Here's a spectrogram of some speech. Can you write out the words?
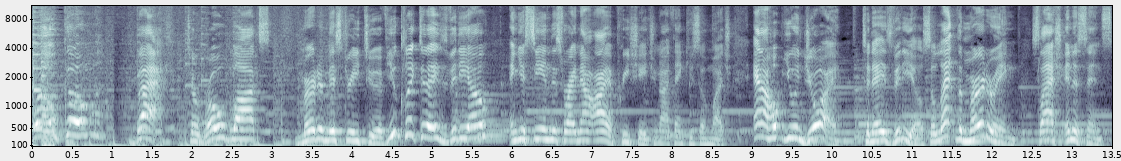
Welcome back to Roblox Murder Mystery 2. If you clicked today's video and you're seeing this right now, I appreciate you and I thank you so much. And I hope you enjoy today's video. So let the murdering slash innocence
